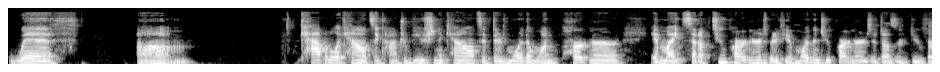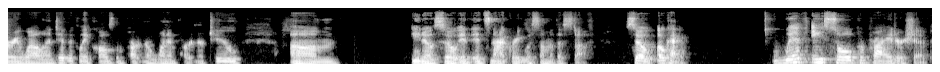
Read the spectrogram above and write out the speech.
with um, capital accounts and contribution accounts. If there's more than one partner, it might set up two partners, but if you have more than two partners, it doesn't do very well. And typically it calls them partner one and partner two. Um, you know, so it, it's not great with some of this stuff. So, okay. With a sole proprietorship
